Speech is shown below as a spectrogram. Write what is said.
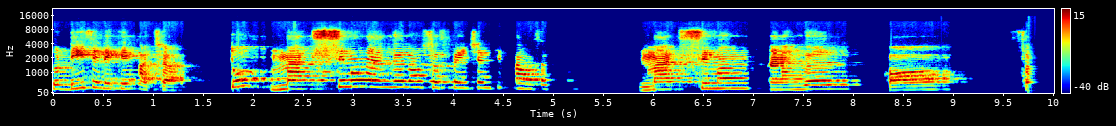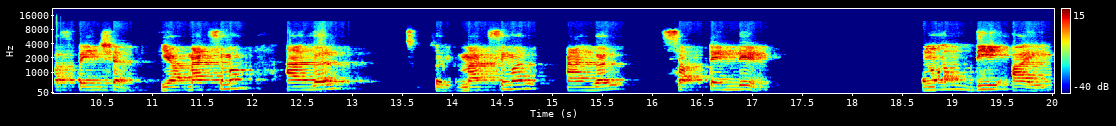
तो डी से लेके अच्छा तो मैक्सिमम एंगल ऑफ़ सस्पेंशन कितना हो सकता है? मैक्सिमम एंगल ऑफ़ सस्पेंशन या maximum angle sorry maximum angle subtended on the eye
